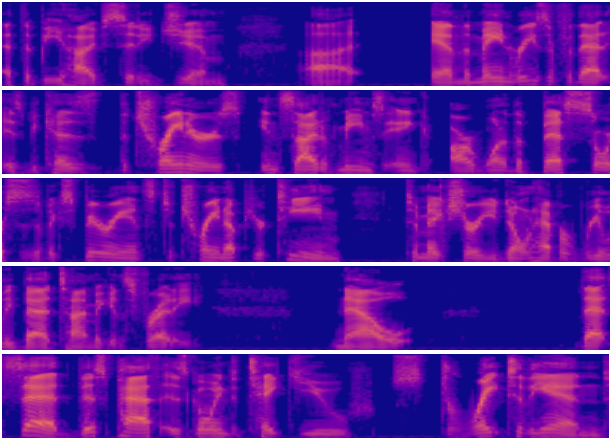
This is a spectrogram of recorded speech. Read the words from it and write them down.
at the Beehive City Gym. Uh, and the main reason for that is because the trainers inside of Memes Inc. are one of the best sources of experience to train up your team to make sure you don't have a really bad time against Freddy. Now, that said, this path is going to take you straight to the end,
